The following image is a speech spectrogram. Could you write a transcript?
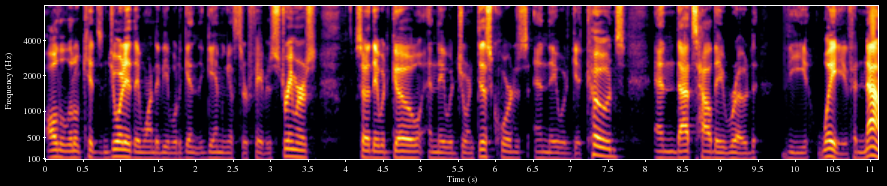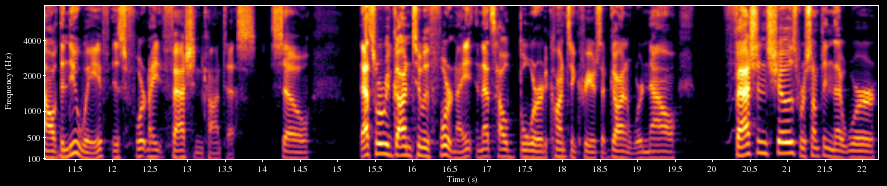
all the little kids enjoyed it. They wanted to be able to get in the game against their favorite streamers. So they would go and they would join discords and they would get codes and that's how they rode the wave. And now the new wave is Fortnite fashion contests. So that's where we've gotten to with Fortnite, and that's how bored content creators have gotten. We're now fashion shows were something that were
